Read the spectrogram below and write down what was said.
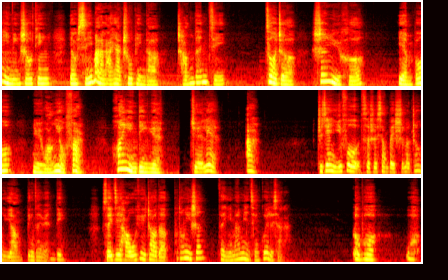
迎您收听由喜马拉雅出品的《长灯集》，作者申雨禾，演播女王有范儿。欢迎订阅《决裂二》。只见姨父此时像被施了咒一样定在原地，随即毫无预兆的扑通一声在姨妈面前跪了下来：“老婆，我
